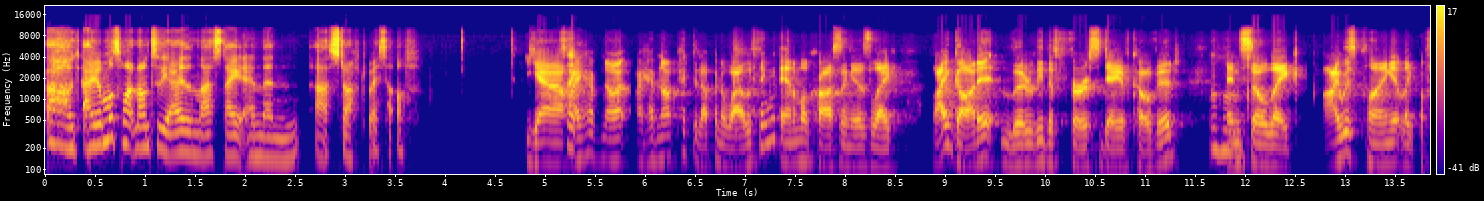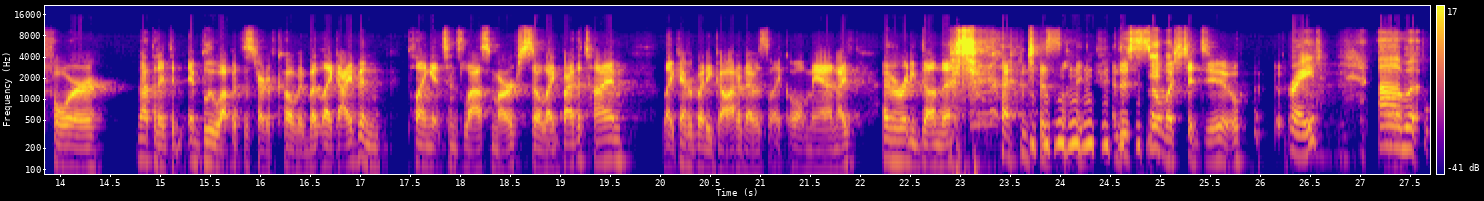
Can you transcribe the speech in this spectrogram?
oh, I almost went onto the island last night and then uh, stopped myself. Yeah, like- I have not I have not picked it up in a while. The thing with Animal Crossing is like I got it literally the first day of COVID. Mhm. And so like I was playing it like before not that it didn't. it blew up at the start of COVID, but like I've been playing it since last March. So like by the time like everybody got it, I was like, oh man, I've I've already done this. I'm just like and there's so much to do. right? Oh. Um,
